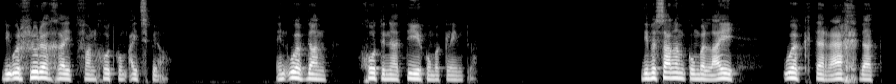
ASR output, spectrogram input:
die oorvloedigheid van God kom uitspeel. En ook dan God en natuur kom beklemtoon. Die Psalm kom bely ook tereg dat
